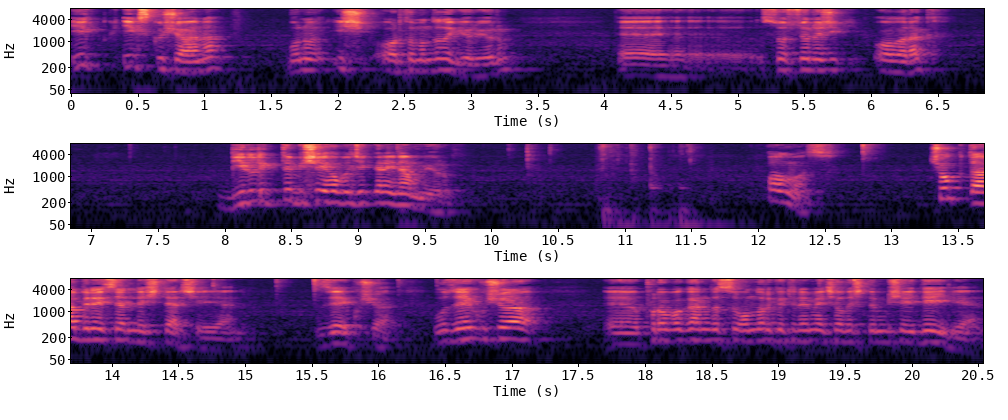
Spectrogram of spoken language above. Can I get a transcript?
ilk X kuşağına bunu iş ortamında da görüyorum. Eee, sosyolojik olarak birlikte bir şey yapabileceklerine inanmıyorum. Olmaz. Çok daha bireyselleşti her şey yani. Z kuşağı. Bu Z kuşağı e, propagandası onları kötülemeye çalıştığım bir şey değil yani.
